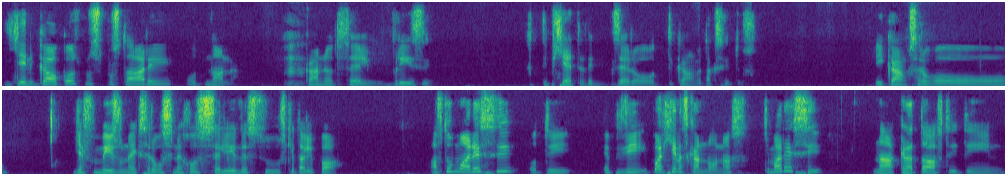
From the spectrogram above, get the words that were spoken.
γενικά ο κόσμος ποστάρει ό,τι να είναι. Mm. Κάνει ό,τι θέλει. Βρίζει. Χτυπιέται. Δεν ξέρω τι κάνουν μεταξύ τους. Ή κάνουν, ξέρω εγώ, διαφημίζουν, ξέρω εγώ, συνεχώς στις σελίδες τους κτλ. Αυτό που μου αρέσει ότι επειδή υπάρχει ένας κανόνας και μου αρέσει να κρατάω αυτή την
